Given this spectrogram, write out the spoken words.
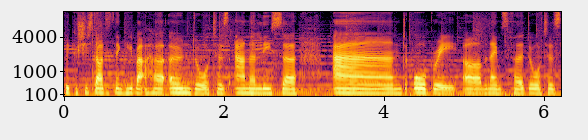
because she started thinking about her own daughters, Anna, Lisa, and Aubrey are the names of her daughters.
